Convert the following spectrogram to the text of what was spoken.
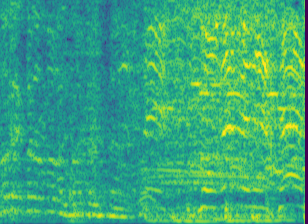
No recuerdo todos los nombres, pero... No debe de ser.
